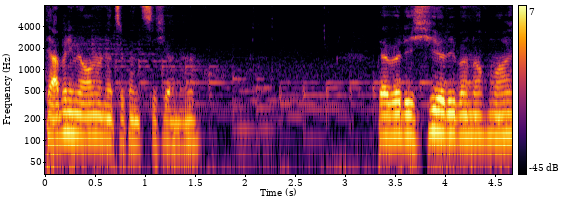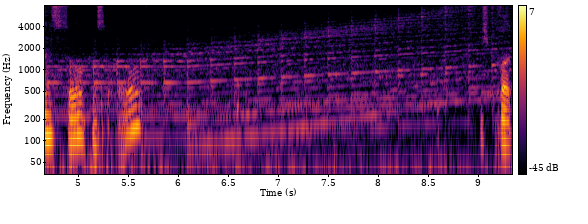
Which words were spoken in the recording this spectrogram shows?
Da bin ich mir auch noch nicht so ganz sicher, ne? Da würde ich hier lieber nochmal... So, pass auf. Ich frag,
